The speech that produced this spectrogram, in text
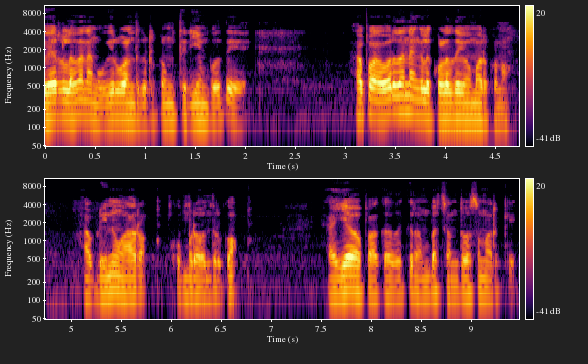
பேரில் தான் நாங்கள் உயிர் வாழ்ந்துக்கிட்டு இருக்கோம்னு தெரியும் போது அப்போ அவர் தானே எங்களுக்கு குலதெய்வமாக இருக்கணும் அப்படின்னு வாரம் கும்பிட வந்திருக்கோம். ஐயாவை பார்க்கறதுக்கு ரொம்ப சந்தோஷமாக இருக்குது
